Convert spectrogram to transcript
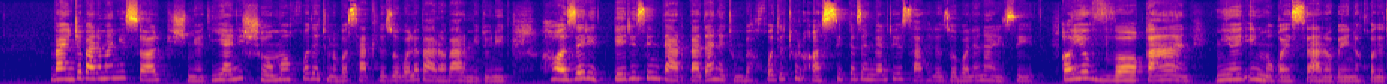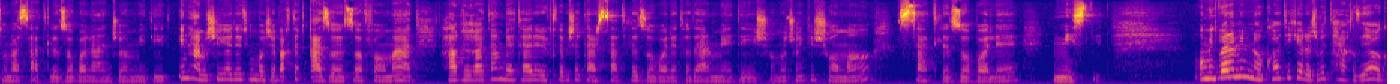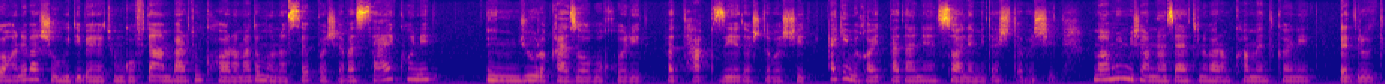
و اینجا برای من یه سوال پیش میاد. یعنی شما خودتون رو با سطل زباله برابر می‌دونید. حاضرید بریزین در بدنتون به خودتون آسیب بزنید ولی توی سطل زباله نریزید. آیا واقعا میایید این مقایسه رو بین خودتون و سطل زباله انجام می‌دید؟ این همیشه یادتون باشه. وقتی غذا اضافه آمد حقیقتا بهتر ریخته بشه در سطل زباله تا در معده شما چون که شما سطل زباله نیستید. امیدوارم این نکاتی که راجع به تغذیه آگاهانه و شهودی بهتون گفتم براتون کارآمد و مناسب باشه و سعی کنید اینجور غذا بخورید و تغذیه داشته باشید. اگه می‌خواهید بدن سالمی داشته باشید. ممنون میشم نظرتون رو برام کامنت کنید. بدرود.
